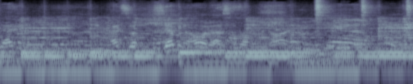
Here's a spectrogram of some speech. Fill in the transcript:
that, that's seven. Oh, that's a long time.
